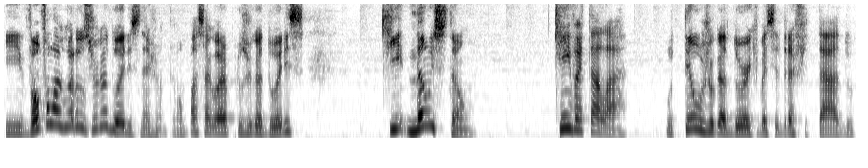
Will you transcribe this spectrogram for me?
E vamos falar agora dos jogadores, né? Então, vamos passar agora para os jogadores que não estão. Quem vai estar tá lá? O teu jogador que vai ser draftado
